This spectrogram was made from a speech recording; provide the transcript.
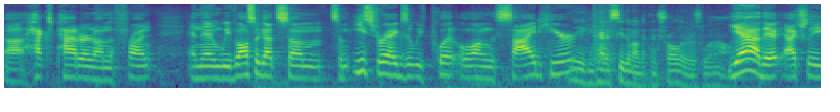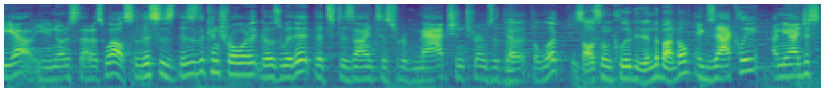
uh, hex pattern on the front. And then we've also got some, some Easter eggs that we've put along the side here. You can kind of see them on the controller as well. Yeah, they're actually, yeah, you noticed that as well. So this is this is the controller that goes with it that's designed to sort of match in terms of the, Yep. the look. It's also included in the bundle. Exactly. I mean, I just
